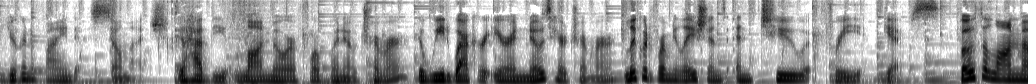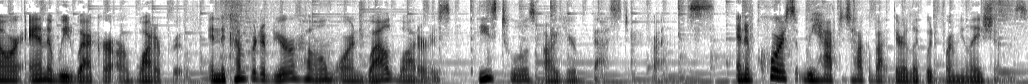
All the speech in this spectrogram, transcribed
you're going to find so much. You'll have the Lawnmower 4.0 trimmer, the Weed Whacker ear and nose hair trimmer, liquid formulations, and two free gifts. Both the lawnmower and the weed whacker are waterproof. In the comfort of your home or in wild waters, these tools are your best friends. And of course, we have to talk about their liquid formulations.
